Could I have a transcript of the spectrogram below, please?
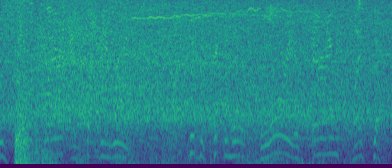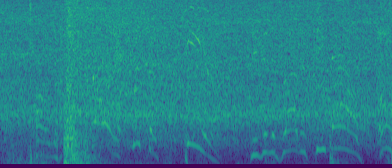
was Charlotte Flair and Bobby Roode. I couldn't have picked a more glorious pairing myself. Oh, no. Charlotte with the spear. She's in the driver's seat now. Oh.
